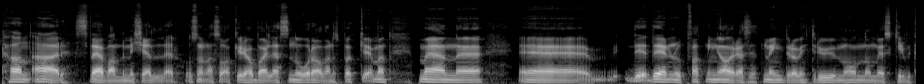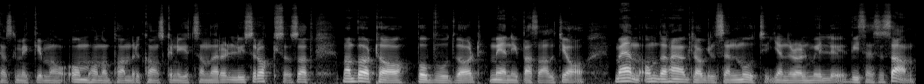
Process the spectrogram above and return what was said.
han är svävande med källor och sådana saker. Jag har bara läst några av hans böcker, men, men eh, eh, det, det, är en uppfattning jag har. Jag har sett mängder av intervjuer med honom. Jag skriver ganska mycket med, om honom på amerikanska nyhetsanalyser också. Så att man bör ta Bob Woodward med en nypa salt, ja. Men om den här anklagelsen mot General Milley visar sig sann,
